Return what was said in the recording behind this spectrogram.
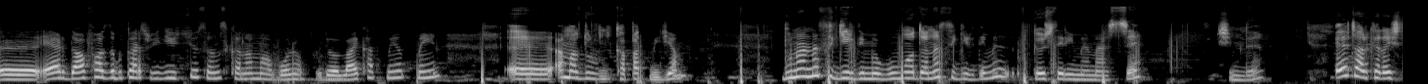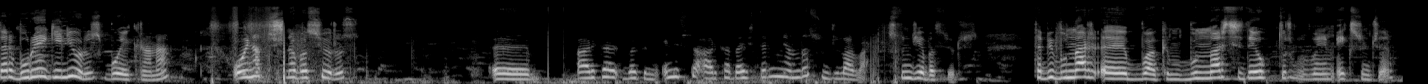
Ee, eğer daha fazla bu tarz video istiyorsanız kanalıma abone olup video like atmayı unutmayın. Ee, ama durun kapatmayacağım. Buna nasıl girdiğimi, bu moda nasıl girdiğimi göstereyim hemen size. Şimdi. Evet arkadaşlar buraya geliyoruz bu ekrana. Oyna tuşuna basıyoruz. Ee, arka, bakın en üstte arkadaşların yanında sunucular var. Sunucuya basıyoruz. Tabi bunlar e, bakın bunlar sizde yoktur. Bu benim ek sunucularım.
